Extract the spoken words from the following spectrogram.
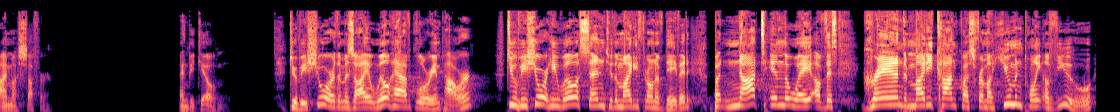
I must suffer and be killed. To be sure, the Messiah will have glory and power. To be sure, he will ascend to the mighty throne of David, but not in the way of this grand, mighty conquest from a human point of view,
